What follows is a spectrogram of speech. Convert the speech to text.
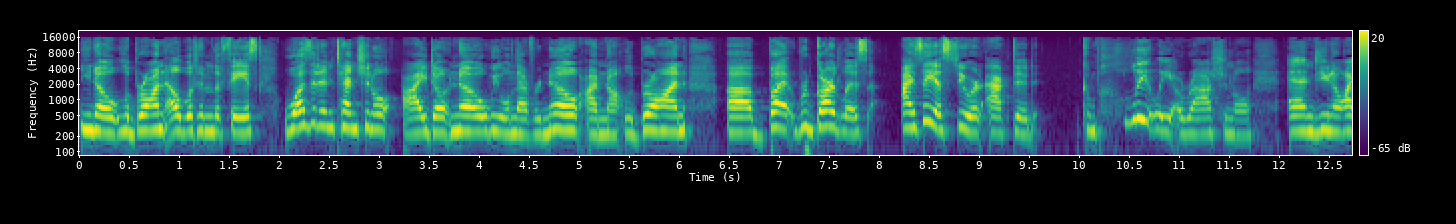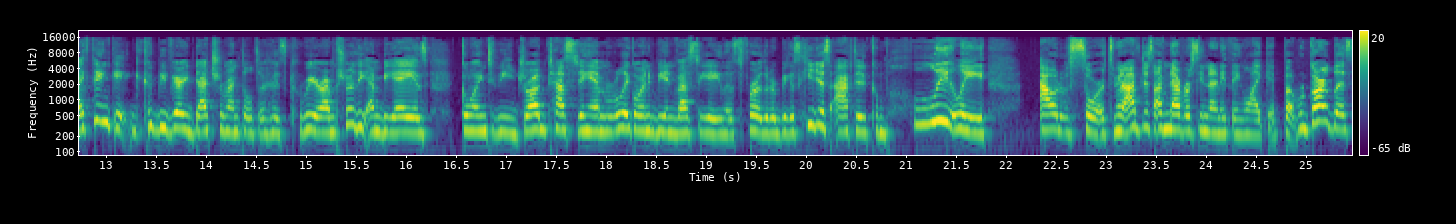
you know, LeBron elbowed him in the face. Was it intentional? I don't know. We will never know. I'm not LeBron. Uh, but regardless, Isaiah Stewart acted completely irrational. And, you know, I think it could be very detrimental to his career. I'm sure the NBA is going to be drug testing him, really going to be investigating this further because he just acted completely out of sorts. I mean, I've just, I've never seen anything like it. But regardless,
